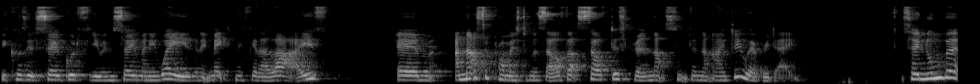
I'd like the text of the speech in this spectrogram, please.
because it's so good for you in so many ways and it makes me feel alive. Um, and that's a promise to myself, that's self discipline, that's something that I do every day. So, number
